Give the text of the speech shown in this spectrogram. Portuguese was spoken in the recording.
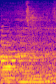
Amém.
